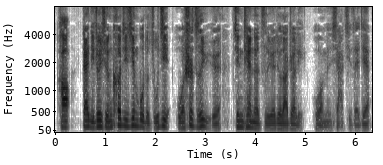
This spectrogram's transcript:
好，带你追寻科技进步的足迹，我是子宇，今天的子曰就到这里，我们下期再见。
